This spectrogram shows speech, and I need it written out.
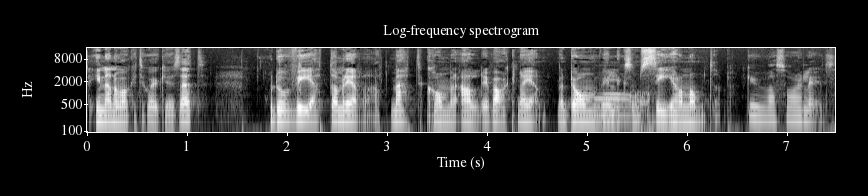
innan de åker till sjukhuset. Och då vet de redan att Matt kommer aldrig vakna igen. Men de vill liksom se honom typ. Gud vad sorgligt.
